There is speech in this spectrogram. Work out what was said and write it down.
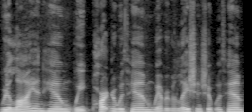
rely on Him, we partner with Him, we have a relationship with Him.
